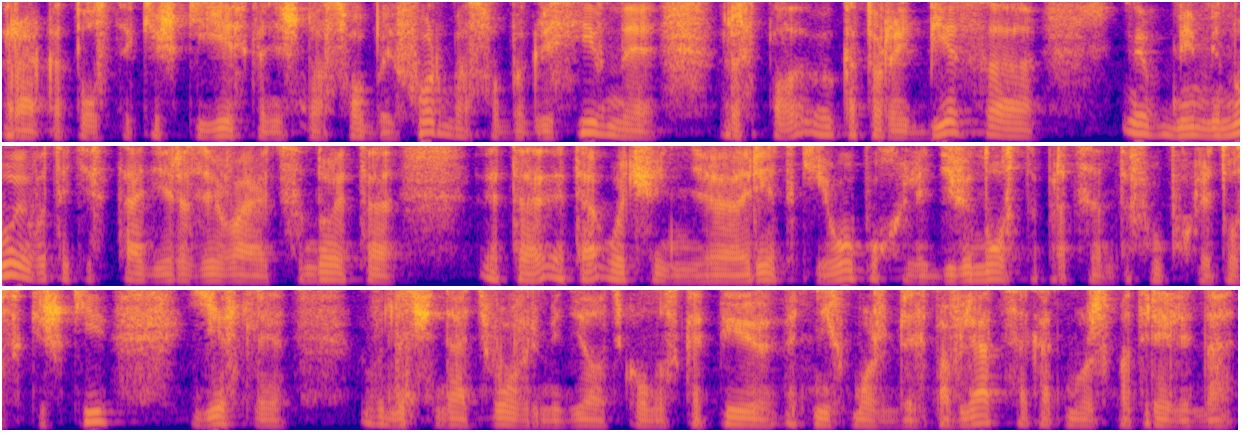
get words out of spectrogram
рака толстой кишки. Есть, конечно, особые формы, особо агрессивные, которые без, э, минуя вот эти стадии развиваются, но это, это, это очень Э, редкие опухоли, 90% опухолей толстой кишки, если начинать вовремя делать колоноскопию, от них можно избавляться, как мы уже смотрели на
